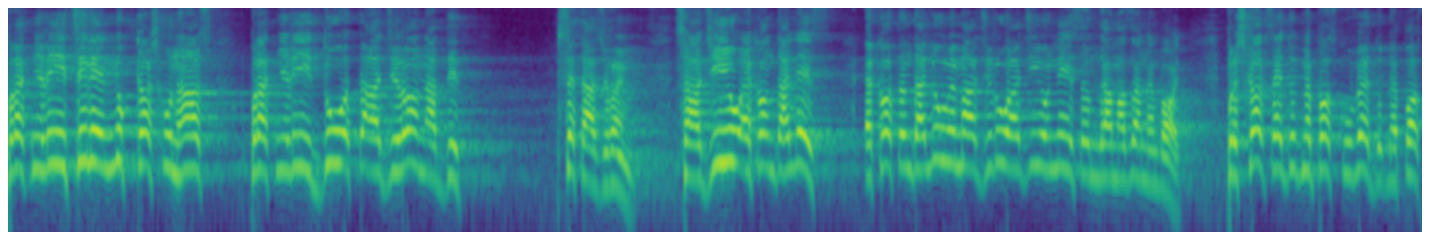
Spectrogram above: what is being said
për atë njeri i cili nuk ka shku në haxh, për atë njeri duhet ta agjiron atë ditë. Pse ta agjërojmë? Se haxhiu e ka ndalesë, e ka të ndalume me agjëru haxhiu nesër Ramazan me mbajt. Për shkak se ai duhet me pas kuvet, duhet me pas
